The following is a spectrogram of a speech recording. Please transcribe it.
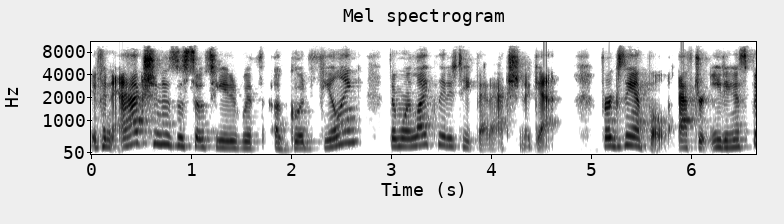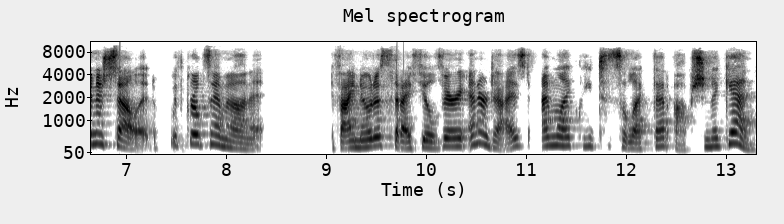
If an action is associated with a good feeling, then we're likely to take that action again. For example, after eating a spinach salad with grilled salmon on it, if I notice that I feel very energized, I'm likely to select that option again.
